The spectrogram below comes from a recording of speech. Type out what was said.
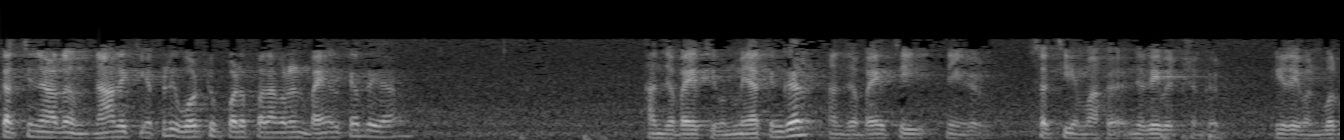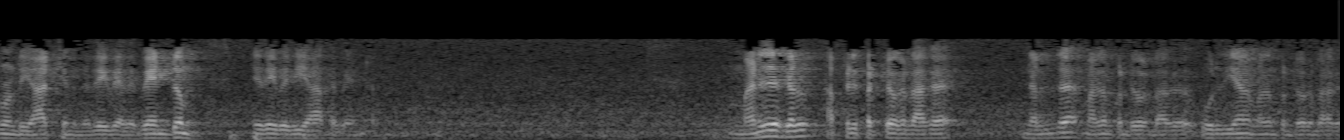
கத்தினாலும் நாளைக்கு எப்படி ஓட்டு போட போறாங்களும் பயம் இருக்கா இல்லையா? அந்த பயத்தை உண்மையாக்குங்கள். அந்த பயத்தை நீங்கள் சத்தியமாக நிறைவேற்றுங்கள். இறைவன் ஒருவனுடைய ஆட்சி நிறைவேற வேண்டும். நிறைவேறியாக வேண்டும். மனிதர்கள் அப்படிப்பட்டவர்களாக நல்ல மனம் கொண்டவர்களாக உறுதியான மனம் கொண்டவர்களாக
